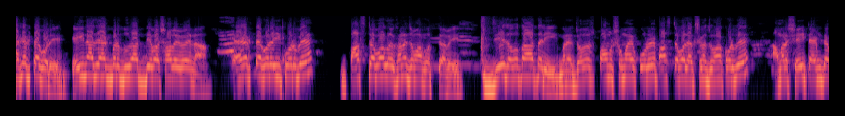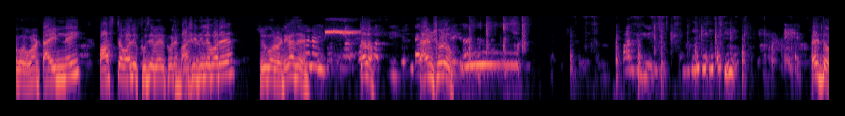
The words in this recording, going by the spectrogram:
এক একটা করে। এই না যে একবার দু হাত দিয়ে বা সব এভাবে না। এক একটা করে ই করবে পাঁচটা বল ওখানে জমা করতে হবে। যে যত তাড়াতাড়ি মানে যত কম সময় করবে পাঁচটা বল একসঙ্গে জমা করবে আমরা সেই টাইমটা করব। কোনো টাইম নেই পাঁচটা বলই খুঁজে বের করে বাসি দিলে পরে শুরু করবে ঠিক আছে? চলো টাইম শুরু। এই তো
